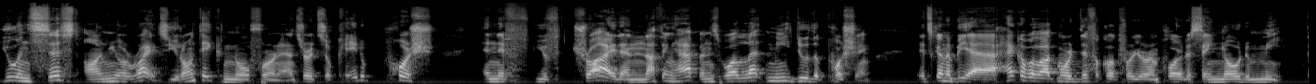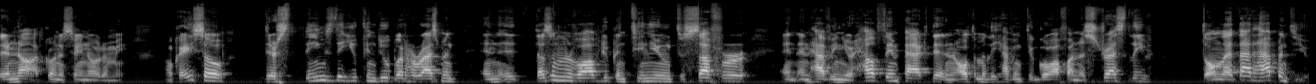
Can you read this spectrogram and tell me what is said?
you insist on your rights. You don't take no for an answer. It's okay to push. And if you've tried and nothing happens, well, let me do the pushing. It's going to be a heck of a lot more difficult for your employer to say no to me. They're not going to say no to me. Okay, so there's things that you can do about harassment, and it doesn't involve you continuing to suffer and, and having your health impacted and ultimately having to go off on a stress leave. Don't let that happen to you.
